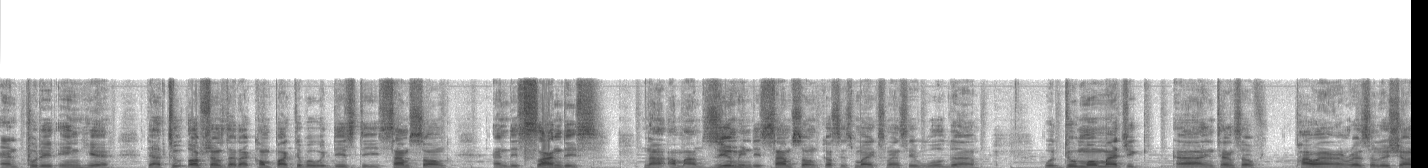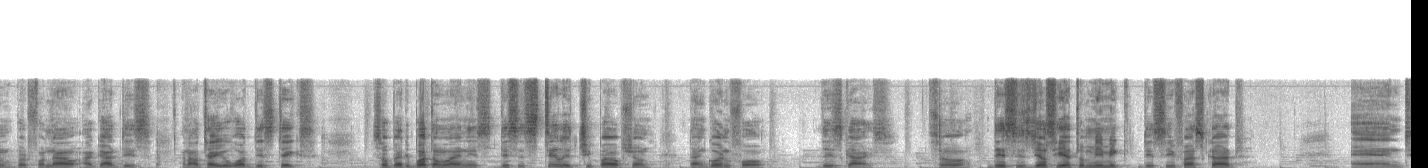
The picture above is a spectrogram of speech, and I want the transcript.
and put it in here. There are two options that are compatible with this, the Samsung and the SanDisk. Now I'm assuming the Samsung, because it's more expensive, will uh, do more magic uh, in terms of power and resolution. But for now, I got this, and I'll tell you what this takes. So, but the bottom line is, this is still a cheaper option than going for these guys. So this is just here to mimic the CFast card and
